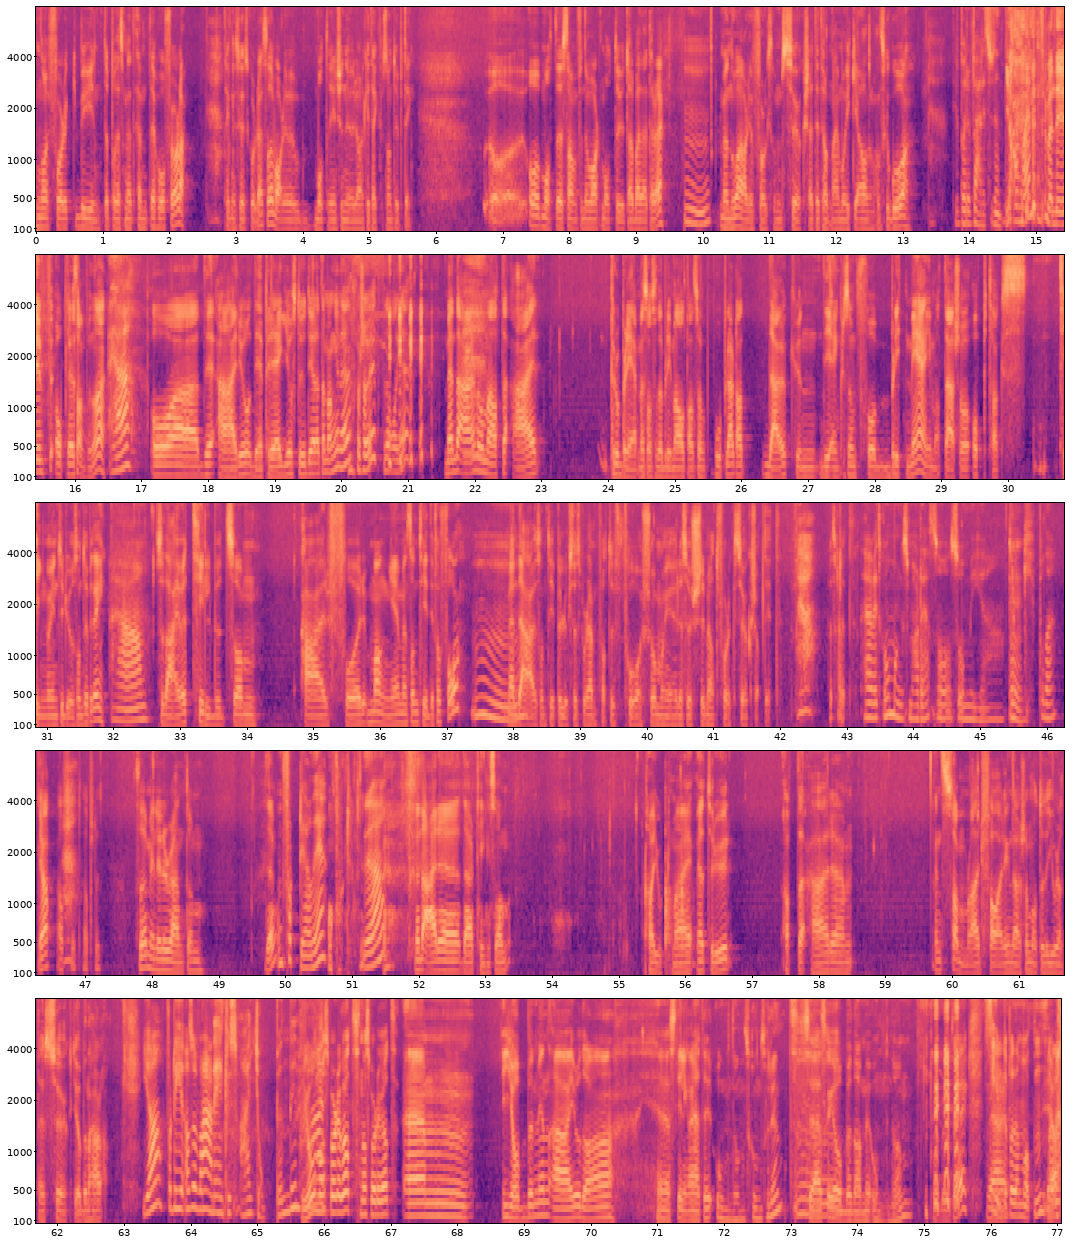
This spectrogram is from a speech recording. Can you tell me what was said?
når folk begynte på det som het NTH før, da. Teknisk høgskole, så var det jo måte ingeniører og arkitekter og sånne type ting. Og, og måtte, samfunnet vårt måtte utarbeide etter det. Mm. Men nå er det jo folk som søker seg til Trondheim og ikke aner hvor man skal gå. De vil bare være studenter i Trondheim. Ja, men de opplever samfunnet, da. Ja. Og eh, det er jo Det preger jo studiet etter mange, det, for så vidt. Det. Men det er noe med at det er problemet, sånn som det blir med alt annet så populært, at det er jo kun de enkelte som får blitt med, i og med at det er så opptaksting og intervju og sånne type ting. ja. Så det er jo et tilbud som er for mange, men samtidig for få. Mm. Men det er jo sånn type luksusproblem, for at du får så mye ressurser med at folk søker seg opp dit. Ja. Jeg vet ikke hvor mange som har det. Så, så mye trøkk Mm. på det. Ja, absolutt. absolutt. Så det er min lille rant om det. Om fortida di. Om. Ja. Men det er, eh, det er ting som har gjort meg Jeg tror at det er eh, en samla erfaring der som gjorde at jeg søkte jobben her. da. ja, fordi altså, hva er det egentlig som er jobben din her? Jo, nå spør du godt. Nå spør du godt. Um, jobben min er jo da eh, Stillinga heter ungdomskonsulent, så jeg skal jobbe da med ungdom på bibliotek. Sier du det på den måten? Ja.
